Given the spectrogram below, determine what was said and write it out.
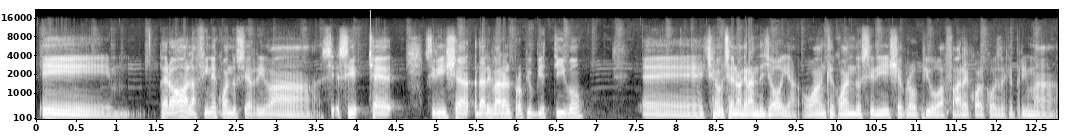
E, però alla fine quando si arriva, si, si, cioè, si riesce ad arrivare al proprio obiettivo, eh, c'è, c'è, una grande gioia, o anche quando si riesce proprio a fare qualcosa che prima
